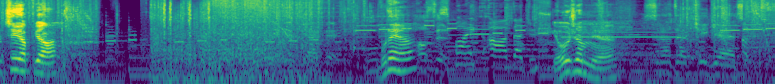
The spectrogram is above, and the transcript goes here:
bir şey yap ya. Bu ne ya? Spike A'da düştü. Ya hocam ya. Düşman kaldı.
